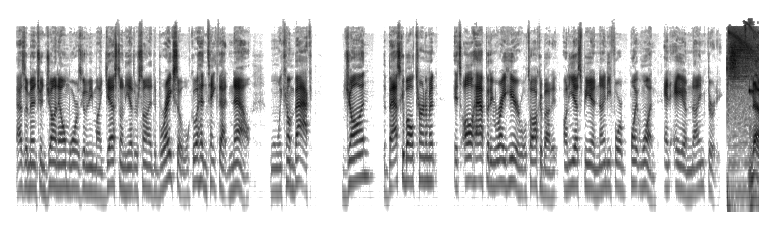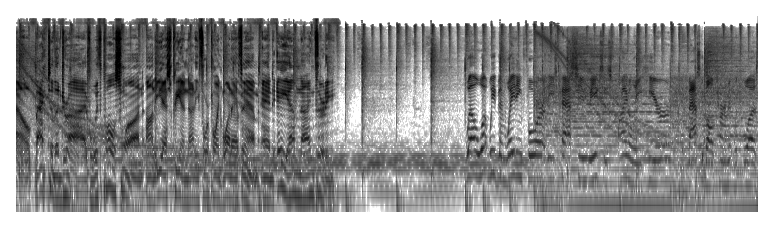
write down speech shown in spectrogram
As I mentioned, Jon Elmore is going to be my guest on the other side of the break. So we'll go ahead and take that now. When we come back, Jon, the basketball tournament, it's all happening right here. We'll talk about it on ESPN 94.1 and AM 930. Now, back to the drive with Paul Swann on ESPN 94.1 FM and AM 930. Well, what we've been waiting for these past few weeks is finally here. The basketball tournament, which was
